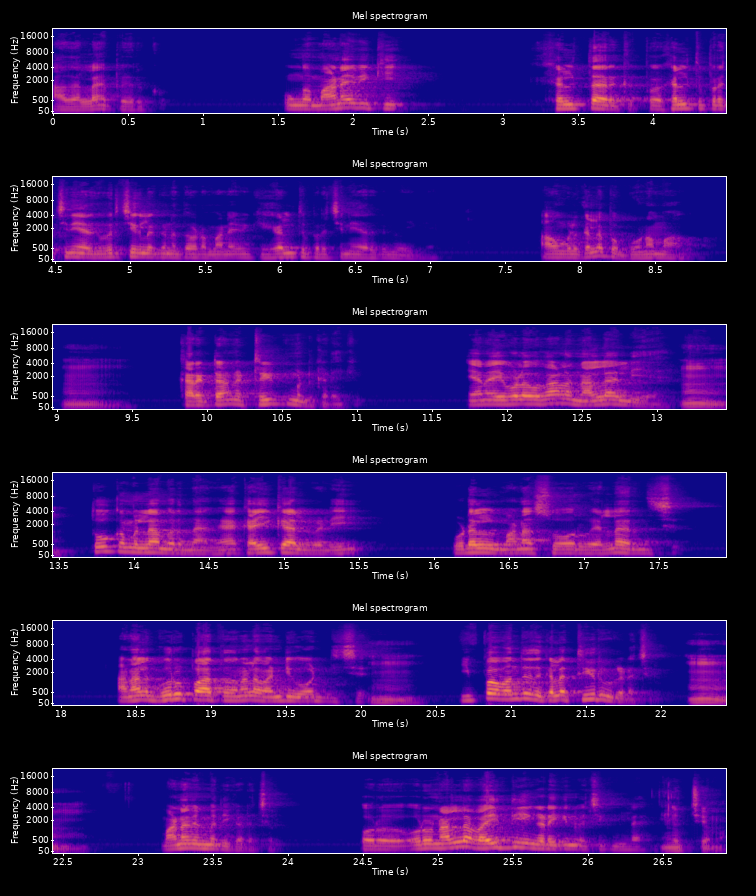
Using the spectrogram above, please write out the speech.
அதெல்லாம் இப்போ இருக்கும். உங்கள் மனைவிக்கு ஹெல்த்தாக இருக்குது இப்போ ஹெல்த் பிரச்சனையாக இருக்குது விருச்சிகளுக்குனத்தோட மனைவிக்கு ஹெல்த் பிரச்சனையாக இருக்குன்னு வைங்க. அவங்களுக்கெல்லாம் இப்போ குணமாகும். கரெக்டான ட்ரீட்மெண்ட் கிடைக்கும். ஏன்னா இவ்வளவு காலம் நல்லா இல்லையே? தூக்கம் இல்லாமல் இருந்தாங்க. கை கால் வலி உடல் மன சோர்வு எல்லாம் இருந்துச்சு. ஆனாலும் குரு பார்த்ததுனால வண்டி ஓடிச்சு இப்போ வந்து இதுக்கெல்லாம் தீர்வு கிடைச்சிரும். ம். மன நிம்மதி கிடைச்சிரும். ஒரு ஒரு நல்ல வைத்தியம் கிடைக்குன்னு வச்சுக்கோங்களேன். நிச்சயமா.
